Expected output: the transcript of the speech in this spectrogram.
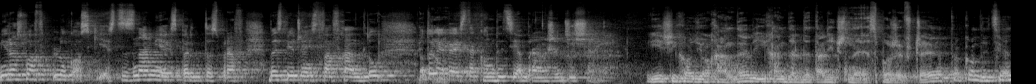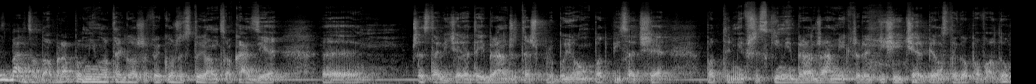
Mirosław Lukowski jest z nami, ekspert do spraw bezpieczeństwa w handlu. No to jaka jest ta kondycja branży dzisiaj? Jeśli chodzi o handel i handel detaliczny spożywczy, to kondycja jest bardzo dobra, pomimo tego, że wykorzystując okazję, e, przedstawiciele tej branży też próbują podpisać się pod tymi wszystkimi branżami, które dzisiaj cierpią z tego powodu.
